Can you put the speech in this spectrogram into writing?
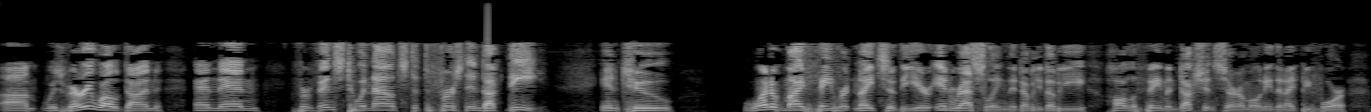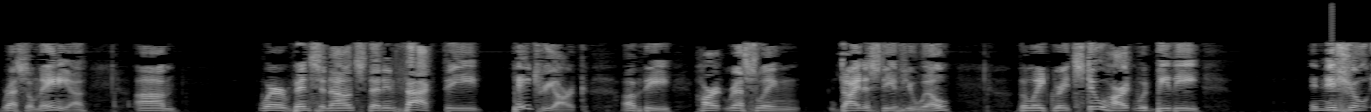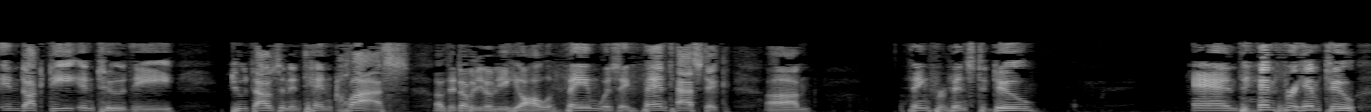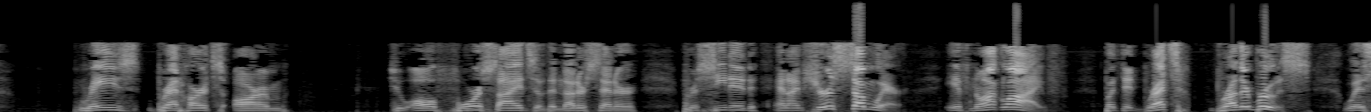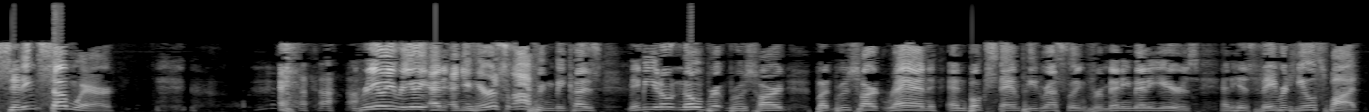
Um, was very well done, and then for Vince to announce that the first inductee into one of my favorite nights of the year in wrestling, the WWE Hall of Fame induction ceremony the night before WrestleMania, um, where Vince announced that in fact the patriarch of the Hart wrestling dynasty, if you will, the late great Stu Hart, would be the initial inductee into the 2010 class of the WWE Hall of Fame. Was a fantastic um, thing for Vince to do, and then for him to raise Bret Hart's arm to all four sides of the Nutter Center proceeded, and I'm sure somewhere, if not live, but that Brett's brother Bruce was sitting somewhere really, really, and, and you hear us laughing because maybe you don't know Br- Bruce Hart, but Bruce Hart ran and booked Stampede Wrestling for many, many years, and his favorite heel spot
